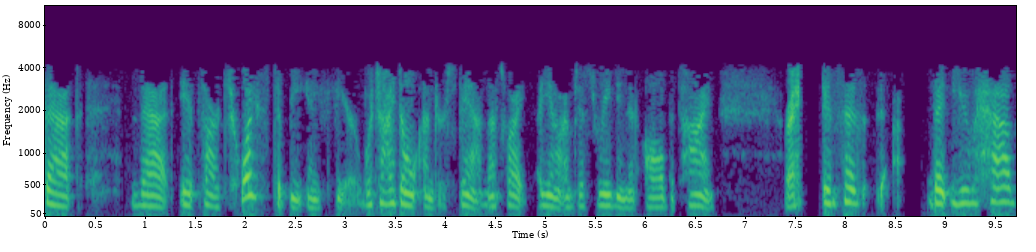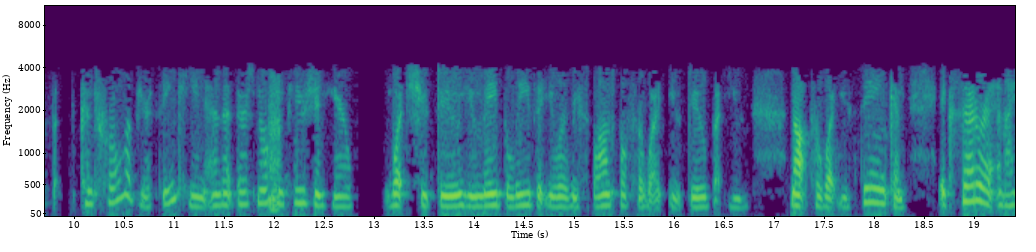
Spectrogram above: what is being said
that that it's our choice to be in fear, which I don't understand. That's why, you know, I'm just reading it all the time. Right. It says that you have control of your thinking and that there's no confusion here. What you do, you may believe that you are responsible for what you do, but you not for what you think and etc. And I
